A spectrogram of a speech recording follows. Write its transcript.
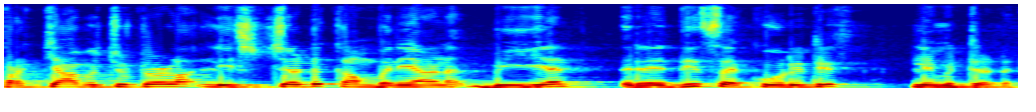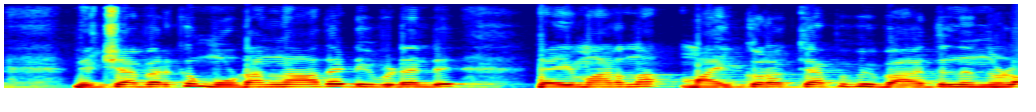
പ്രഖ്യാപിച്ചിട്ടുള്ള ലിസ്റ്റഡ് കമ്പനിയാണ് B N Rathi securities limited നിക്ഷേപകർക്ക് മുടങ്ങാതെ ഡിവിഡൻഡ് കൈമാറുന്ന മൈക്രോ ക്യാപ്പ് വിഭാഗത്തിൽ നിന്നുള്ള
